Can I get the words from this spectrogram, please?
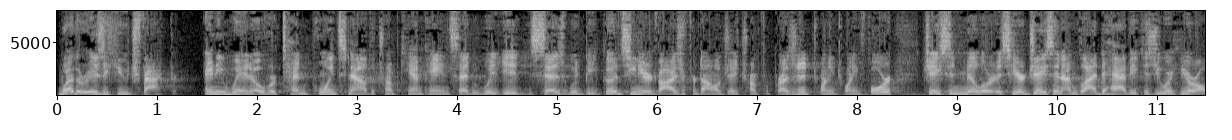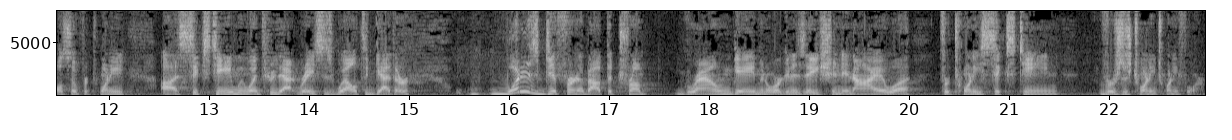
Weather is a huge factor. Any win over 10 points now, the Trump campaign said it says would be good. Senior advisor for Donald J. Trump for president 2024, Jason Miller is here. Jason, I'm glad to have you because you were here also for 2016. We went through that race as well together. What is different about the Trump ground game and organization in Iowa for 2016 versus 2024?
